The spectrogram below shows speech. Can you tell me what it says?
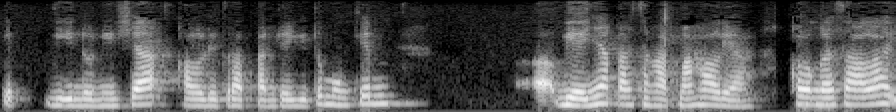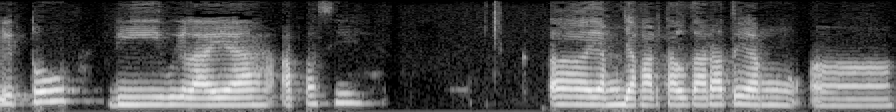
it- di Indonesia kalau diterapkan kayak gitu mungkin uh, biayanya akan sangat mahal ya. Kalau nggak salah itu di wilayah apa sih uh, yang Jakarta Utara tuh yang uh,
